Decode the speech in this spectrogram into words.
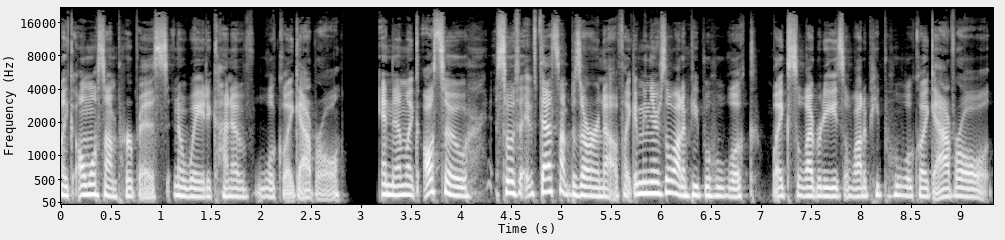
like almost on purpose in a way to kind of look like Avril. And then, like, also, so if, if, that's not bizarre enough, like, I mean, there's a lot of people who look like celebrities, a lot of people who look like Avril,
